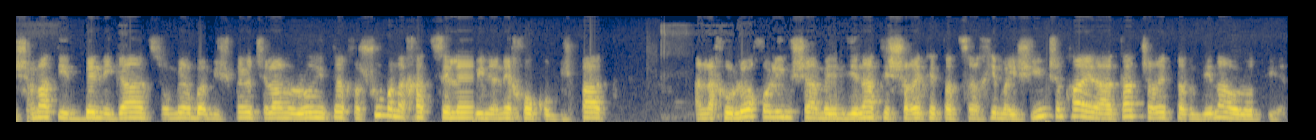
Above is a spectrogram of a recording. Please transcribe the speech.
שמעתי את בני גנץ אומר במשמרת שלנו, לא ניתן לך שום הנחת סלב בענייני חוק ומשפט. אנחנו לא יכולים שהמדינה תשרת את הצרכים האישיים שלך, אלא אתה תשרת את המדינה או לא תהיה.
